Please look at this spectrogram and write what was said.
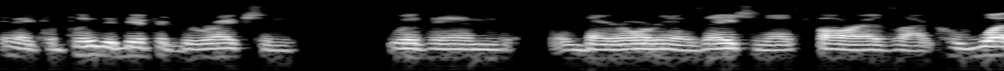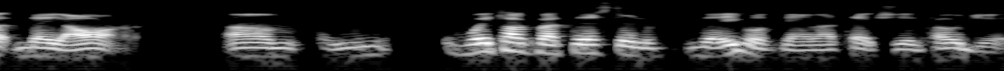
in a completely different direction within their organization as far as like what they are. Um, we talked about this during the Eagles game. I texted you and told you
